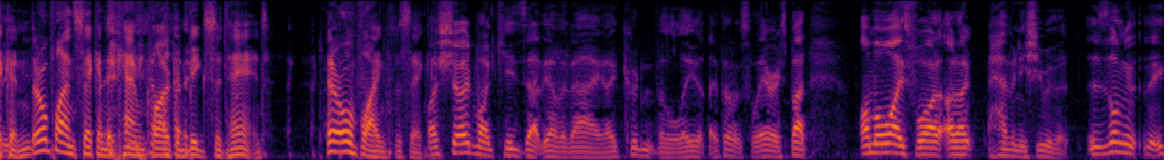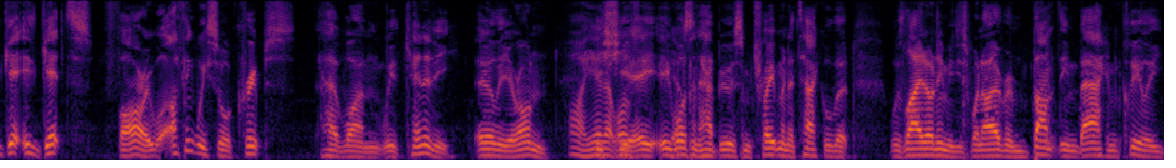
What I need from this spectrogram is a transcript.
second. They're all playing second to Cam Cloke and Big Satan. They're all playing for second. I showed my kids that the other day. They couldn't believe it. They thought it was hilarious. But I'm always for it. I don't have an issue with it as long as it, get, it gets fiery. Well, I think we saw Cripps have one with Kennedy earlier on. Oh, yeah, that was- He, he yep. wasn't happy with some treatment, a tackle that was laid on him. He just went over and bumped him back, and clearly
